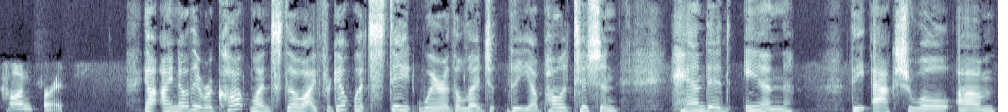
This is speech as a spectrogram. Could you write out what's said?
conference. Yeah, I know they were caught once, though. I forget what state where the leg- the uh, politician handed in the actual um,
